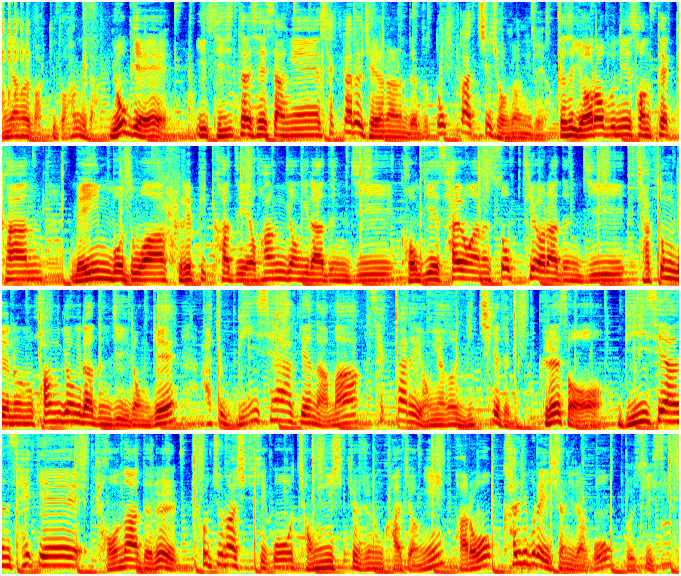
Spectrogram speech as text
영향을 받기도 합니다. 요게 이 디지털 세상의 색깔을 재현하는 데도 똑같이 적용이 돼요. 그래서 여러분이 선택한 메인보드와 그래픽 카드의 환경이라든지 거기에 사용하는 소프트웨어라든지 작동되는 환경이라든지 이런 게 아주 미세하게나마 색깔에 영향을 미치게 됩니다. 그래서 미세한 색의 변화들을 표준화시키고 정리시켜주는 과정이 바로 칼리브레이션이라고 볼 수 있습니다.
